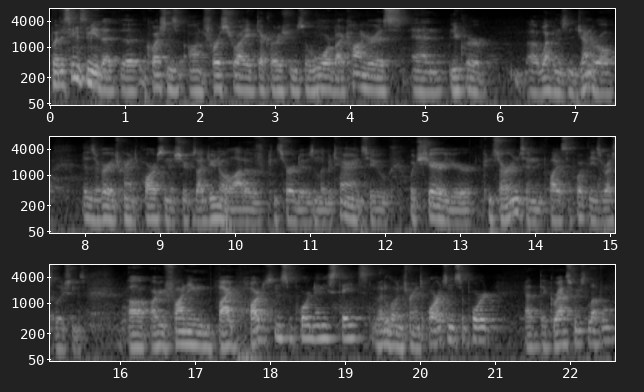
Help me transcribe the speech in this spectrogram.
But it seems to me that the questions on first strike, declarations of war by Congress, and nuclear uh, weapons in general is a very transpartisan issue because I do know a lot of conservatives and libertarians who would share your concerns and probably support these resolutions. Uh, are you finding bipartisan support in any states, let alone transpartisan support at the grassroots level?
